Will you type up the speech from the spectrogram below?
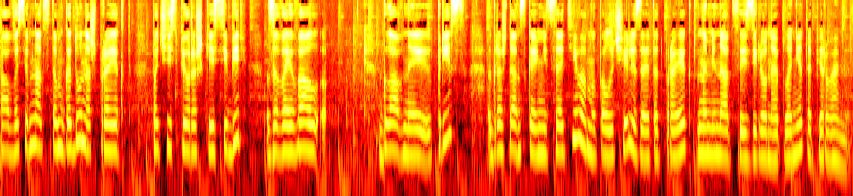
А в 2018 году наш проект «Почисть перышки Сибирь» завоевал главный приз гражданская инициатива. Мы получили за этот проект в номинации «Зеленая планета» первое место.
